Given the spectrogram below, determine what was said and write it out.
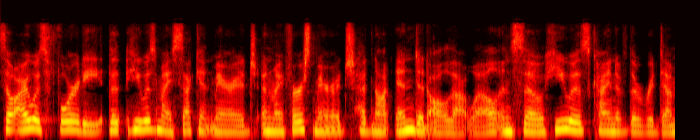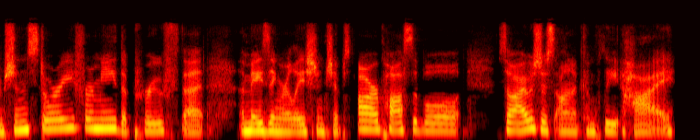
So I was 40. The, he was my second marriage, and my first marriage had not ended all that well. And so he was kind of the redemption story for me, the proof that amazing relationships are possible. So I was just on a complete high.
